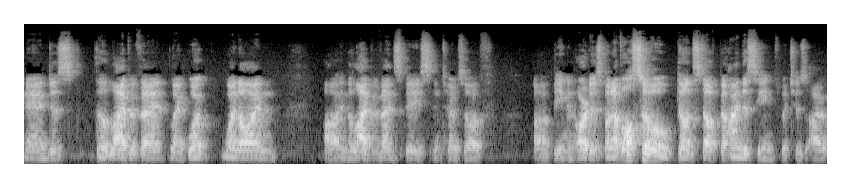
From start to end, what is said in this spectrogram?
and just the live event, like what went on uh, in the live event space in terms of uh, being an artist, but I've also done stuff behind the scenes, which is I,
